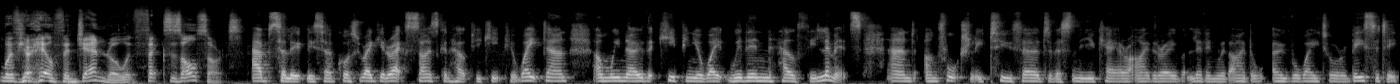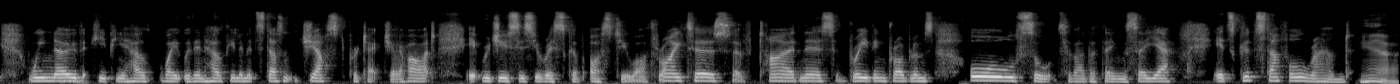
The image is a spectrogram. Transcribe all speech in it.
with your health in general. It fixes all sorts. Absolutely. So, of course, regular exercise can help you keep your weight down. And we know that keeping your weight within healthy limits, and unfortunately, two thirds of us in the UK are either over, living with either overweight or obesity. We know hmm. that keeping your health, weight within healthy limits doesn't just protect your heart, it reduces your risk of osteoarthritis, of tiredness, of breathing problems, all sorts of other things. So, yeah, it's good stuff all round. Yeah.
